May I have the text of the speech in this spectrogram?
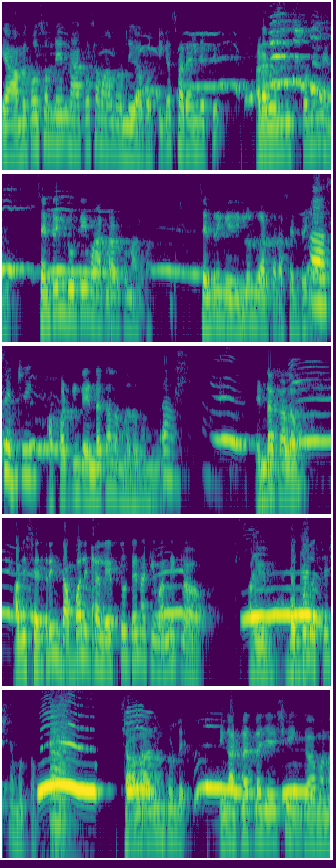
ఇక ఆమె కోసం నేను నా కోసం ఆమె ఉంది కాబట్టి. ఇక సరే అని చెప్పి ఆడ రూమ్ తీసుకొని నేను సెంటరింగ్ డ్యూటీ మాట్లాడుకున్నాక సెంటరింగ్ ఇల్లులు కడతారా? సెంటరింగ్? సెంట్రీ అప్పటికి ఇంకా ఎండాకాలం కదా మమ్మీ. ఎండాకాలం. అవి సెంటరింగ్ డబ్బాలు ఇట్లా లేపుతుంటే నాకు ఇవన్నీ ఇట్లా అవి బొబ్బలు వచ్చేసినాయి మొత్తం. చాలా అది ఉంటుండే. ఇంకా అట్లా అట్లా చేసి ఇంకా మన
